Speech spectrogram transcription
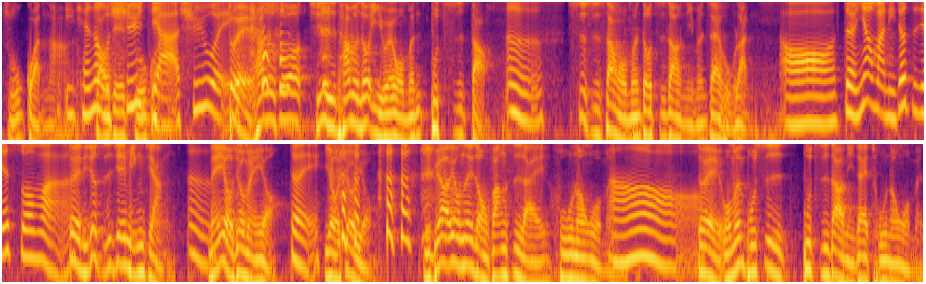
主管呐，以前那种虚假虚伪。对，他就说其实他们都以为我们不知道，嗯，事实上我们都知道你们在唬烂。哦，对，要么你就直接说嘛，对，你就直接明讲，嗯，没有就没有，对，有就有，你不要用那种方式来糊弄我们。哦，对，我们不是不知道你在糊弄我们，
